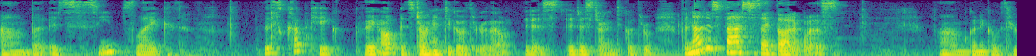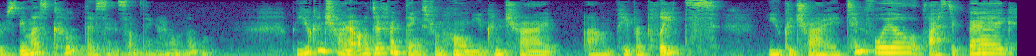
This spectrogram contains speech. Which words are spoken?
Um, but it seems like this cupcake thing, oh, it's starting to go through though. It is, it is starting to go through, but not as fast as I thought it was. I'm gonna go through. So they must coat this in something, I don't know. But you can try all different things from home. You can try um, paper plates. You could try tinfoil, a plastic bag,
